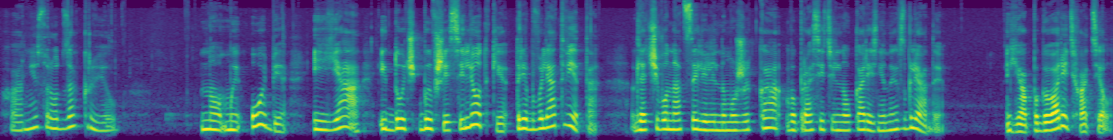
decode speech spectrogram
Харнис рот закрыл. Но мы обе, и я, и дочь бывшей селедки, требовали ответа, для чего нацелили на мужика вопросительно-укоризненные взгляды. «Я поговорить хотел»,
